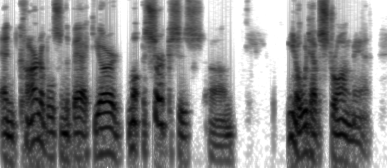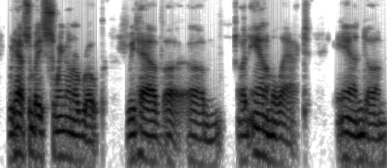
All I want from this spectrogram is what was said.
and carnivals in the backyard. Circuses, um, you know, we'd have a strong man. We'd have somebody swing on a rope. We'd have uh, um, an animal act. And um,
